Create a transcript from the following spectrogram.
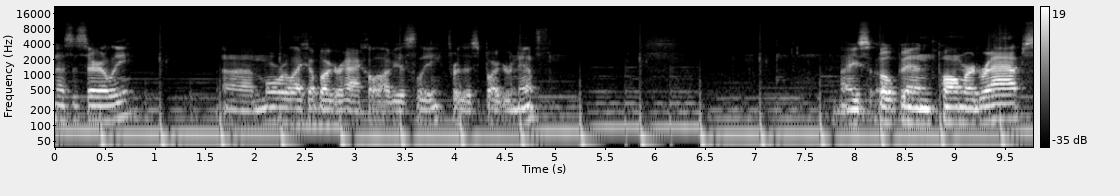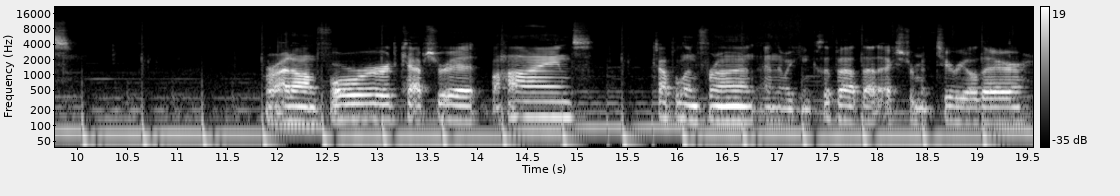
necessarily. Uh, more like a bugger hackle, obviously, for this bugger nymph. Nice open palmered wraps. Right on forward, capture it behind, couple in front, and then we can clip out that extra material there.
